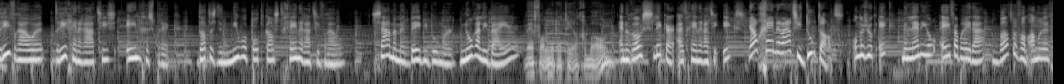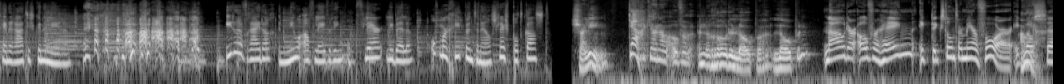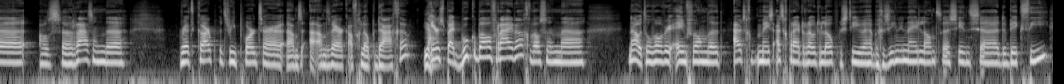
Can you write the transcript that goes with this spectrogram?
Drie vrouwen, drie generaties, één gesprek. Dat is de nieuwe podcast Generatie Vrouw. Samen met babyboomer Nora Beijer Wij vonden dat heel gewoon. en Roos Slikker uit Generatie X Jouw generatie doet dat. onderzoek ik, millennial Eva Breda, wat we van andere generaties kunnen leren. Iedere vrijdag een nieuwe aflevering op Flair, Libelle of margriet.nl slash podcast. Charlene, Ja. zag ik jou nou over een rode loper lopen? Nou, daaroverheen, ik, ik stond er meer voor. Ik Oh, was eh, als eh, razende red carpet reporter aan, het- aan het werk afgelopen dagen. Ja. Eerst bij het Boekenbal vrijdag was een... eh, nou, toch wel weer een van de uitge- meest uitgebreide rode lopers die we hebben gezien in Nederland sinds de Big C.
